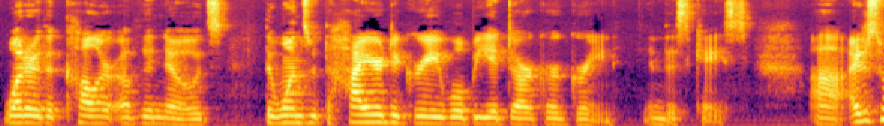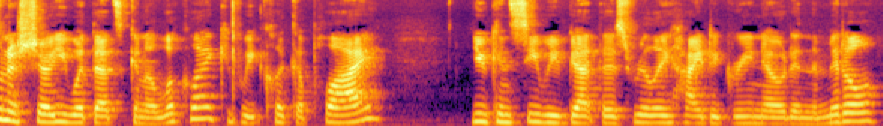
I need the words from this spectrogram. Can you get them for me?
what are the color of the nodes. The ones with the higher degree will be a darker green in this case. Uh, I just want to show you what that's going to look like. If we click apply, you can see we've got this really high degree node in the middle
